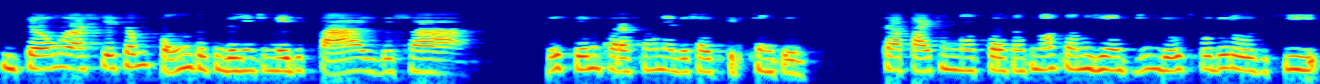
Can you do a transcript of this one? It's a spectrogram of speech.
Então, eu acho que esse é um ponto, assim, da gente meditar e deixar descer no coração, né, deixar o Espírito Santo tratar isso no nosso coração, que nós estamos diante de um Deus poderoso, que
